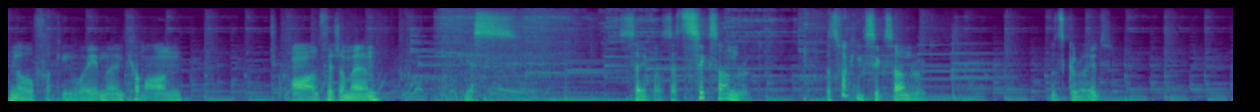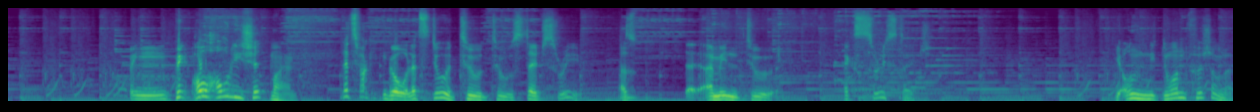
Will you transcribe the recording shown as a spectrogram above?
No fucking way, man. Come on. Come on, fisherman. Yes. Save us. That's 600. That's fucking 600. That's great. Bing, bing. Oh, holy shit, man. Let's fucking go. Let's do it to, to stage 3. As, I mean, to X3 stage. You only need one fisherman.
